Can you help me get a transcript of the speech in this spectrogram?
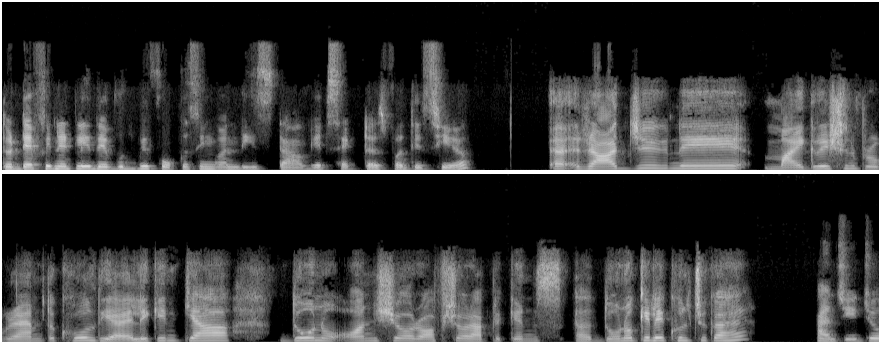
तो definitely they would be focusing on these target sectors for this year राज्य ने माइग्रेशन प्रोग्राम तो खोल दिया है लेकिन क्या दोनों ऑन श्योर ऑफ़ श्योर एप्लीकेंट्स दोनों के लिए खुल चुका है? हाँ जी जो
